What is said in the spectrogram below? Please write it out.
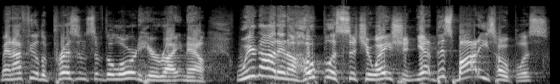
Man, I feel the presence of the Lord here right now. We're not in a hopeless situation. Yeah, this body's hopeless.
